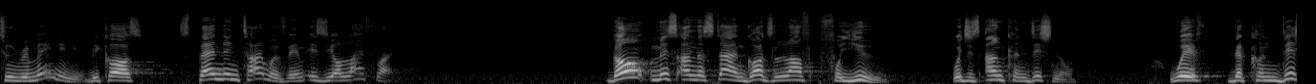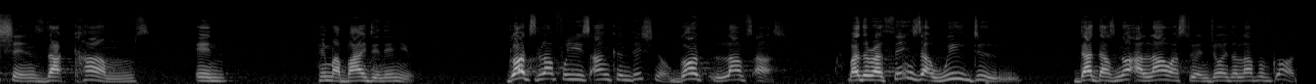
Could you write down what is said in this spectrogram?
to remain in you because spending time with Him is your lifeline. Don't misunderstand God's love for you, which is unconditional, with the conditions that comes in him abiding in you. God's love for you is unconditional. God loves us. But there are things that we do that does not allow us to enjoy the love of God.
